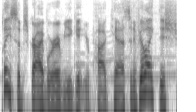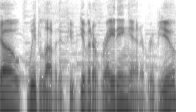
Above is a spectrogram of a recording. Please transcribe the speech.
Please subscribe wherever you get your podcasts. And if you like this show, we'd love it if you'd give it a rating and a review.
